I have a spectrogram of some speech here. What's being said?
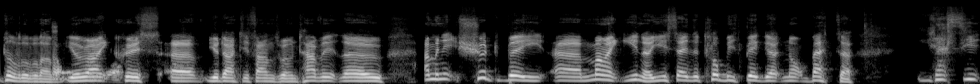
blah, blah, blah, blah. You're right. Chris. Uh, United fans won't have it, though. I mean, it should be, uh, Mike. You know, you say the club is bigger, not better. Yes, you,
